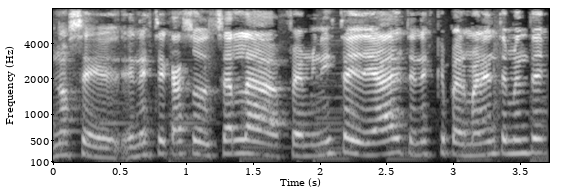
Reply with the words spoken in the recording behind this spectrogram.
no sé, en este caso, ser la feminista ideal, tenés que permanentemente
